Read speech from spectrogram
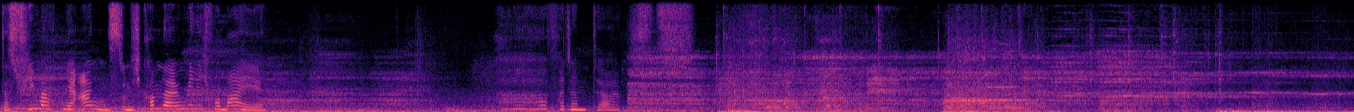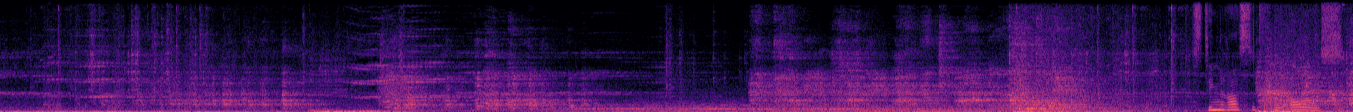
Das Vieh macht mir Angst und ich komme da irgendwie nicht vorbei. Verdammte Axt. Das Ding rastet voll aus.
